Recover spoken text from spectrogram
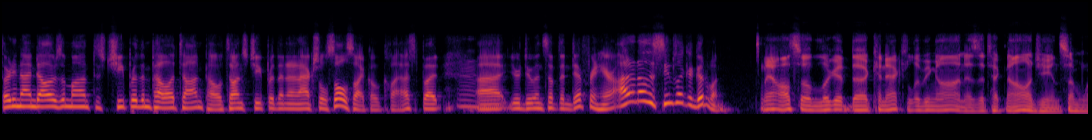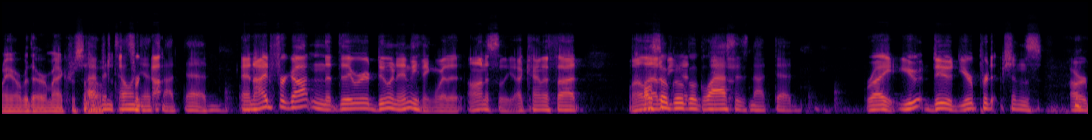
$39 a month is cheaper than Peloton. Peloton's cheaper than an actual Soul Cycle class, but Mm-hmm. uh, you're doing something different here. I don't know. This seems like a good one. Yeah. Also, look at uh, Kinect living on as a technology in some way over there at Microsoft. I've been telling you it's not dead. And I'd forgotten that they were doing anything with it. Honestly, I kind of thought, well, also, that'd be it. Google Glass is not dead. right? You, dude, your predictions are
